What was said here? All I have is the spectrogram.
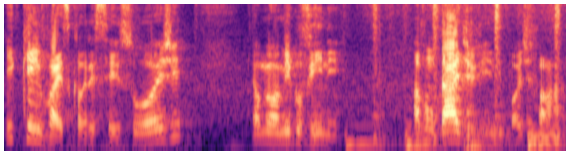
E quem vai esclarecer isso hoje é o meu amigo Vini. À vontade, Vini, pode falar.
